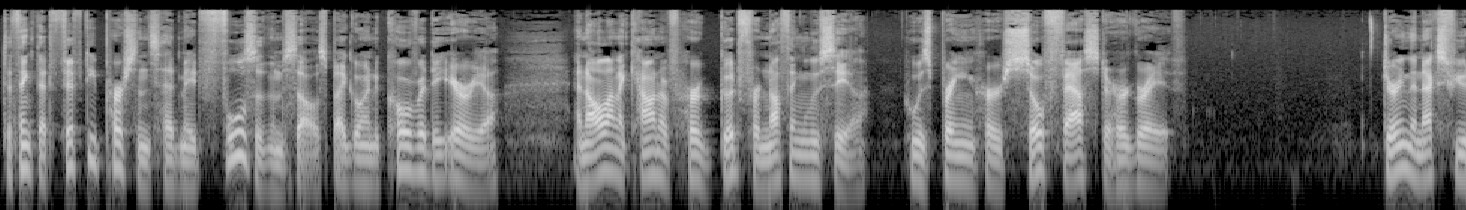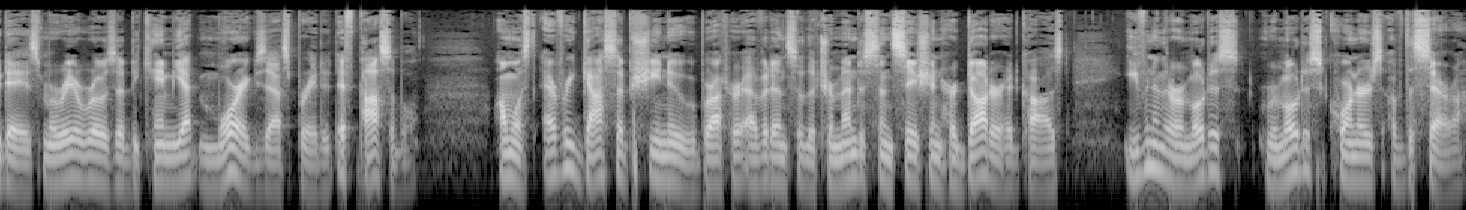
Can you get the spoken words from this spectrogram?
to think that fifty persons had made fools of themselves by going to Cova de Iria and all on account of her good for nothing Lucia, who was bringing her so fast to her grave. During the next few days, Maria Rosa became yet more exasperated, if possible. Almost every gossip she knew brought her evidence of the tremendous sensation her daughter had caused, even in the remotest, remotest corners of the Serra.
